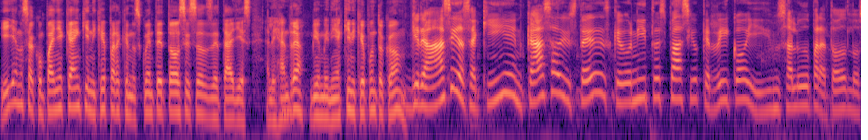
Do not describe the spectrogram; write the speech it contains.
y ella nos acompaña acá en Quienique para que nos cuente todos esos detalles. Alejandra, bienvenida a quienique.com. Gracias, aquí en casa de ustedes. Qué bonito espacio, qué rico y un saludo para todos los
